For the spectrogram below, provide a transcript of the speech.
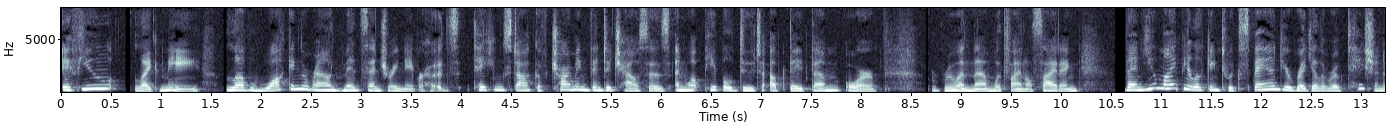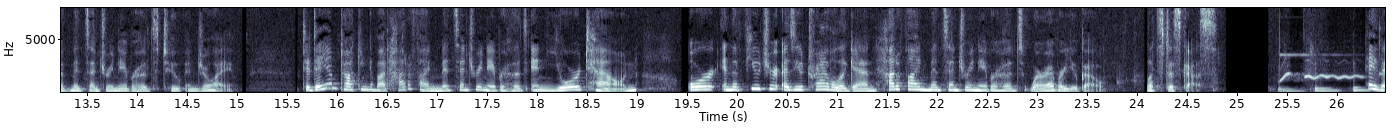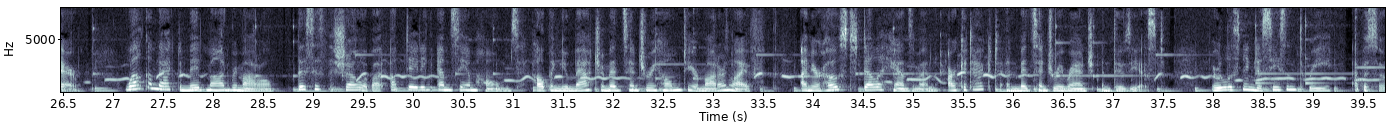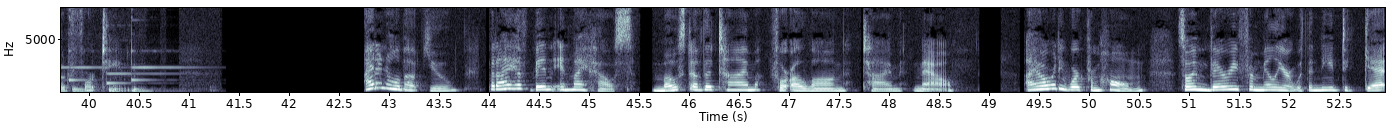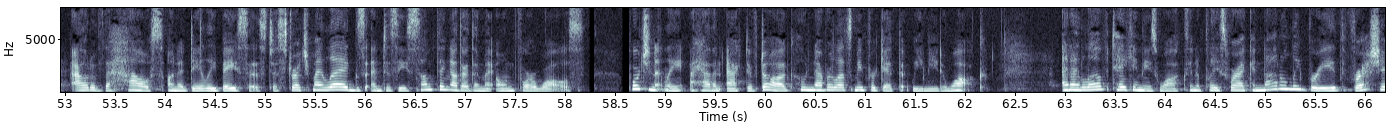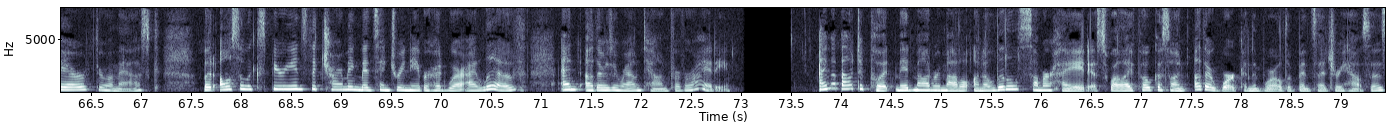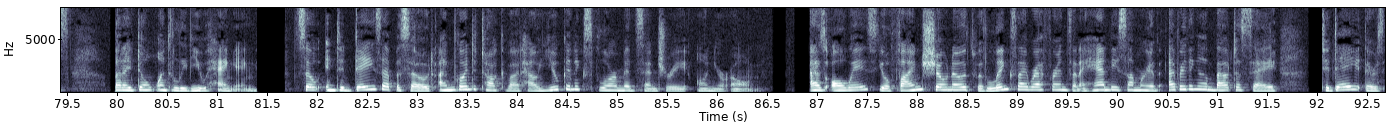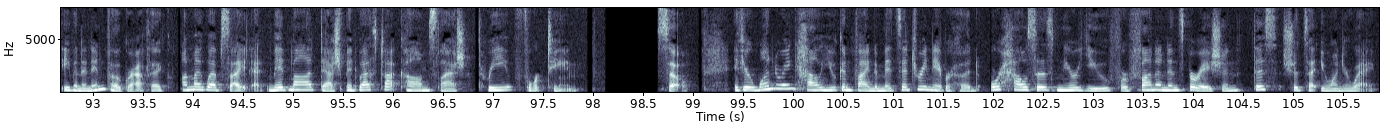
If you, like me, love walking around mid century neighborhoods, taking stock of charming vintage houses and what people do to update them or ruin them with vinyl siding, then you might be looking to expand your regular rotation of mid century neighborhoods to enjoy. Today I'm talking about how to find mid century neighborhoods in your town, or in the future as you travel again, how to find mid century neighborhoods wherever you go. Let's discuss. Hey there! Welcome back to Mid Mod Remodel. This is the show about updating MCM homes, helping you match a mid century home to your modern life. I'm your host, Della Hansman, architect and mid century ranch enthusiast. You're listening to Season 3, Episode 14. I don't know about you, but I have been in my house most of the time for a long time now. I already work from home, so I'm very familiar with the need to get out of the house on a daily basis to stretch my legs and to see something other than my own four walls. Fortunately, I have an active dog who never lets me forget that we need a walk. And I love taking these walks in a place where I can not only breathe fresh air through a mask, but also experience the charming mid century neighborhood where I live and others around town for variety. I'm about to put Mid Mod Remodel on a little summer hiatus while I focus on other work in the world of mid century houses, but I don't want to leave you hanging. So, in today's episode, I'm going to talk about how you can explore mid century on your own. As always, you'll find show notes with links I reference and a handy summary of everything I'm about to say. Today, there's even an infographic on my website at midmod-midwest.com slash 314. So, if you're wondering how you can find a mid century neighborhood or houses near you for fun and inspiration, this should set you on your way.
